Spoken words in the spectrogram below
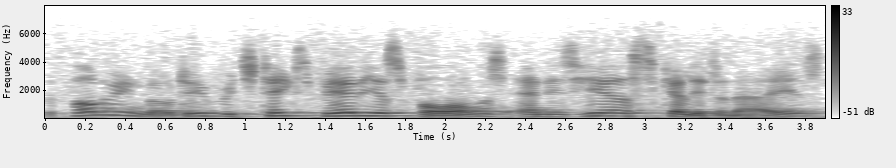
The following motive, which takes various forms and is here skeletonized,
